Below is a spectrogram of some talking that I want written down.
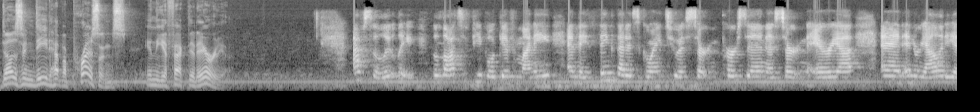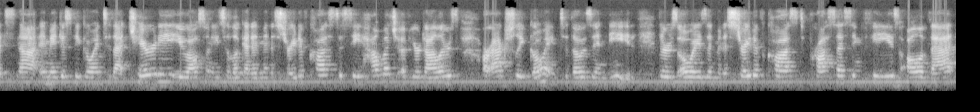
does indeed have a presence in the affected area? Absolutely. Lots of people give money and they think that it's going to a certain person, a certain area, and in reality, it's not. It may just be going to that charity. You also need to look at administrative costs to see how much of your dollars are actually going to those in need. There's always administrative costs, processing fees, all of that.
